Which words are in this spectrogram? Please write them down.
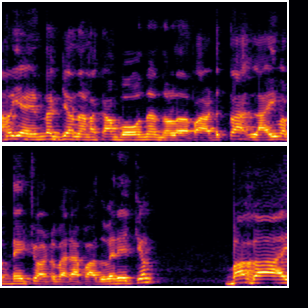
അറിയാം എന്തൊക്കെയാണ് നടക്കാൻ പോകുന്നത് എന്നുള്ളത്. അപ്പൊ അടുത്ത ലൈവ് അപ്ഡേറ്റുമായിട്ട് വരാം. അപ്പൊ അതുവരേക്കും ബൈ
